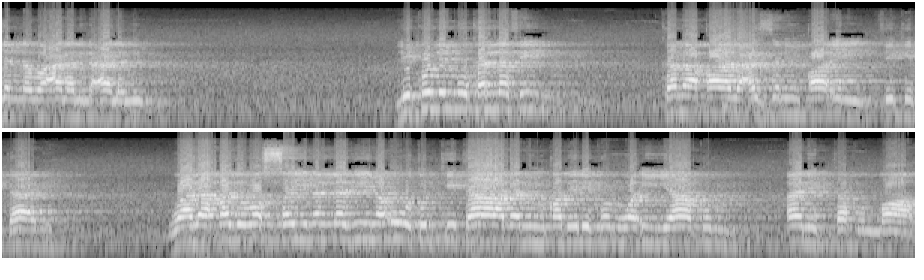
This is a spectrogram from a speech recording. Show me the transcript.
جل وعلا للعالمين لكل المكلفين كما قال عز من قائل في كتابه ولقد وصينا الذين أوتوا الكتاب من قبلكم وإياكم أن اتقوا الله.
